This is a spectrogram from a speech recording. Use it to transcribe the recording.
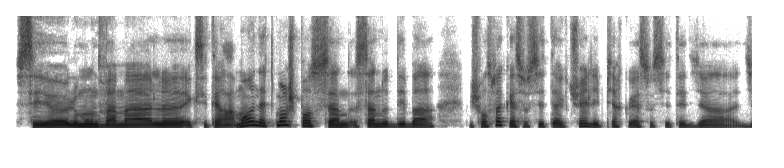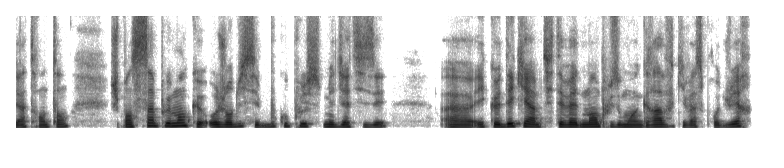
c'est le monde va mal, etc. Moi honnêtement je pense c'est un, autre débat, mais je pense pas que la société actuelle est pire que la société d'il y a, y a 30 ans. Je pense simplement qu'aujourd'hui c'est beaucoup plus médiatisé. et que dès qu'il y a un petit événement plus ou moins grave qui va se produire,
